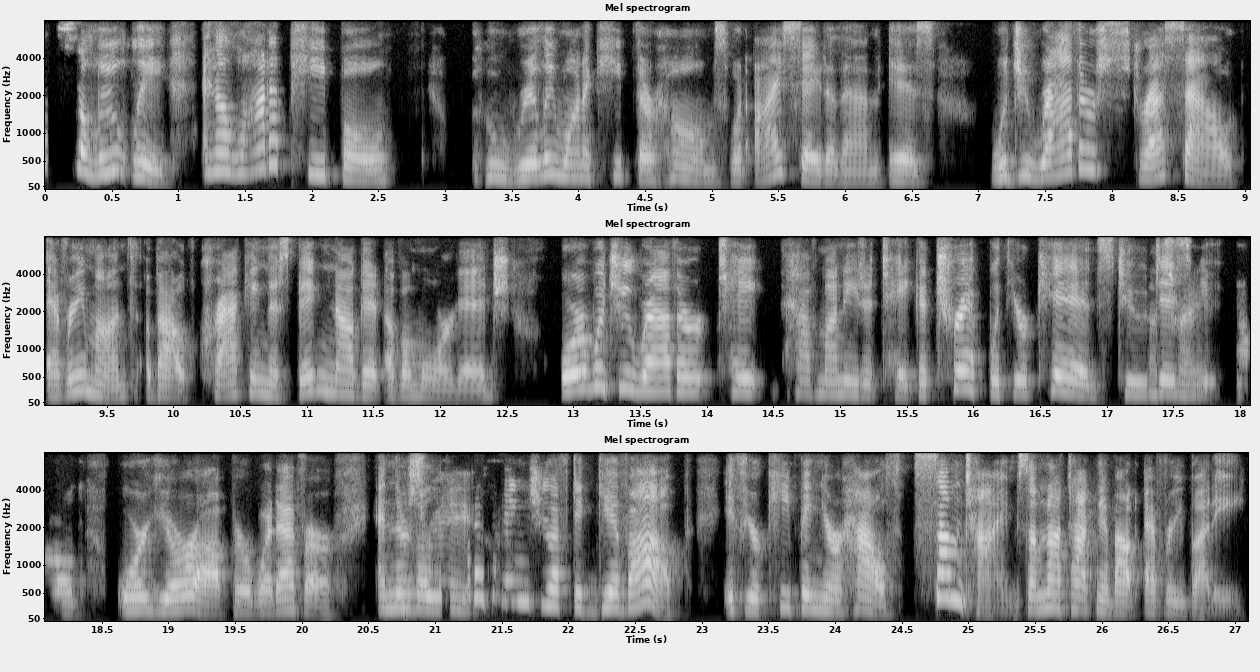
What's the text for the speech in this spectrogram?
Absolutely. And a lot of people who really want to keep their homes, what I say to them is, would you rather stress out every month about cracking this big nugget of a mortgage or would you rather take have money to take a trip with your kids to That's Disney right. World or Europe or whatever? And there's That's a right. lot of things you have to give up if you're keeping your house. Sometimes, I'm not talking about everybody.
